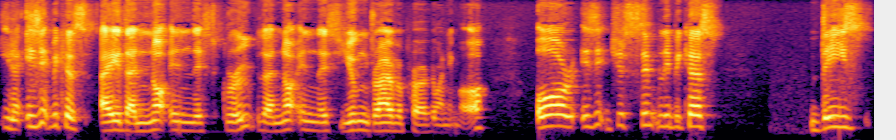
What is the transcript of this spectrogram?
you know, is it because a they're not in this group, they're not in this young driver program anymore, or is it just simply because these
